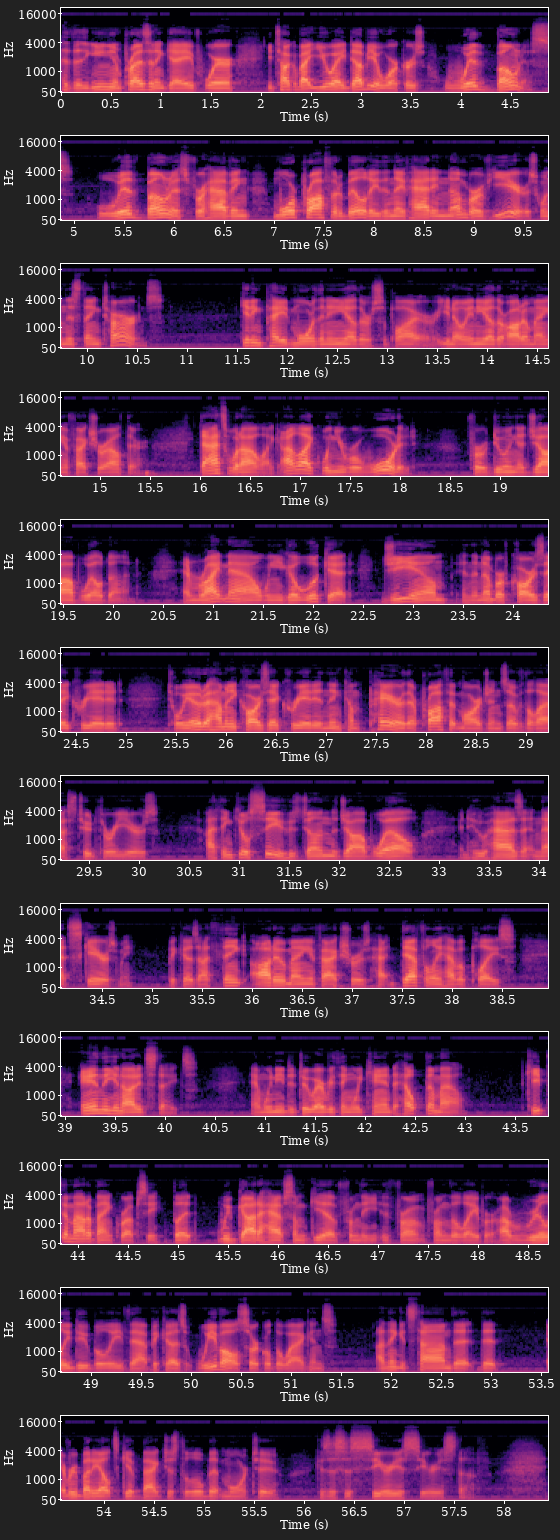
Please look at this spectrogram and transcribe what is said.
that the union president gave where you talk about UAW workers with bonus with bonus for having more profitability than they've had in number of years when this thing turns getting paid more than any other supplier, you know, any other auto manufacturer out there. That's what I like. I like when you're rewarded for doing a job well done. And right now, when you go look at GM and the number of cars they created, Toyota, how many cars they've created, and then compare their profit margins over the last two to three years, I think you'll see who's done the job well and who hasn't, and that scares me because I think auto manufacturers ha- definitely have a place in the United States and we need to do everything we can to help them out, keep them out of bankruptcy, but we've got to have some give from the from from the labor. I really do believe that because we've all circled the wagons. I think it's time that that everybody else give back just a little bit more too, because this is serious, serious stuff.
